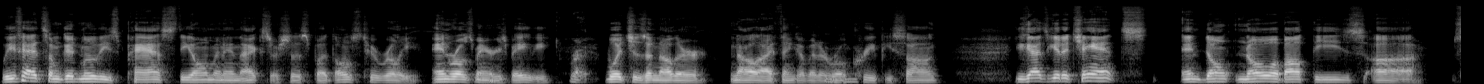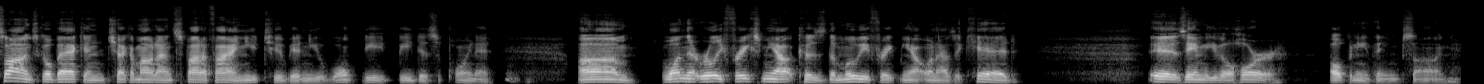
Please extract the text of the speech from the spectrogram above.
we've had some good movies past The Omen and The Exorcist, but those two really and Rosemary's Baby. Right. which is another now that I think of it, a real Mhm. creepy song. You guys get a chance and don't know about these uh, songs, go back and check them out on Spotify and YouTube, and you won't be, be disappointed. Um, one that really freaks me out because the movie freaked me out when I was a kid is Amityville Horror. opening theme song.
